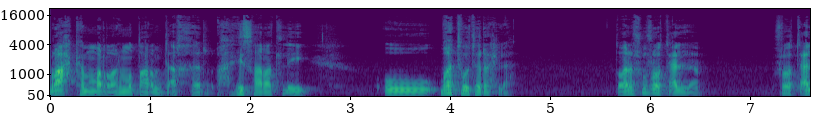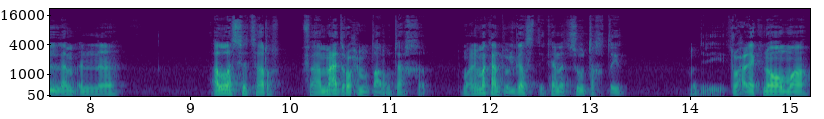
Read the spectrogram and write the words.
راح كم مرة المطار متأخر هذه صارت لي وبغيت تفوت الرحلة. طبعا أنا شو المفروض أتعلم؟ المفروض أتعلم انه الله ستر فما عاد أروح المطار متأخر. يعني ما كانت بالقصد كانت سوء تخطيط. ما أدري تروح عليك نومة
